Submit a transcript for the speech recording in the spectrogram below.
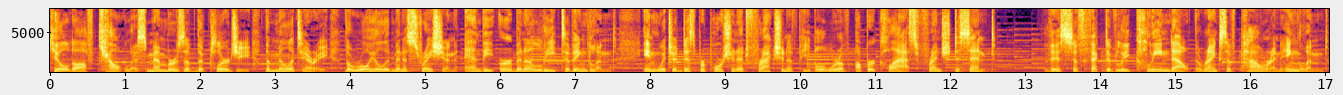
killed off countless members of the clergy, the military, the royal administration, and the urban elite of England, in which a disproportionate fraction of people were of upper class French descent. This effectively cleaned out the ranks of power in England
